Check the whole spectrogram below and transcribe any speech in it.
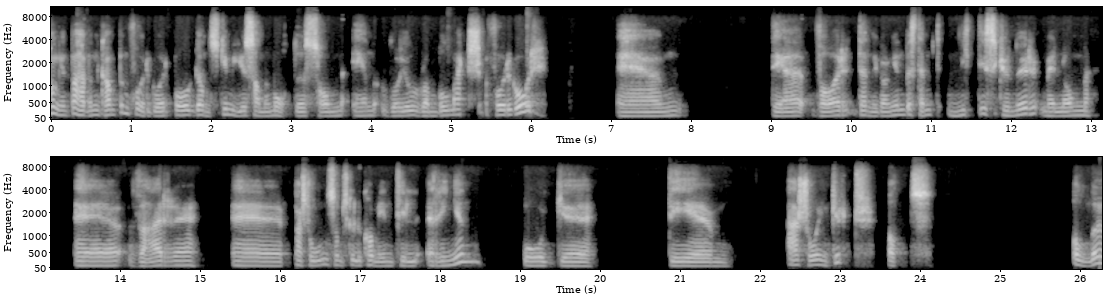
Kongen på haugen-kampen foregår på ganske mye samme måte som en Royal Rumble-match foregår. Eh, det var denne gangen bestemt 90 sekunder mellom eh, hver eh, person som skulle komme inn til ringen. Og eh, det er så enkelt at alle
